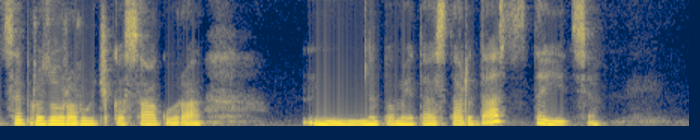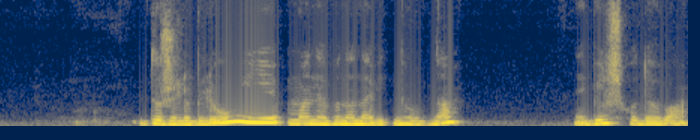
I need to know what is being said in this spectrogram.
Це прозора ручка Сакура, не пам'ятаю, Stardust здається. Дуже люблю її. У мене вона навіть не одна, найбільш ходова.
